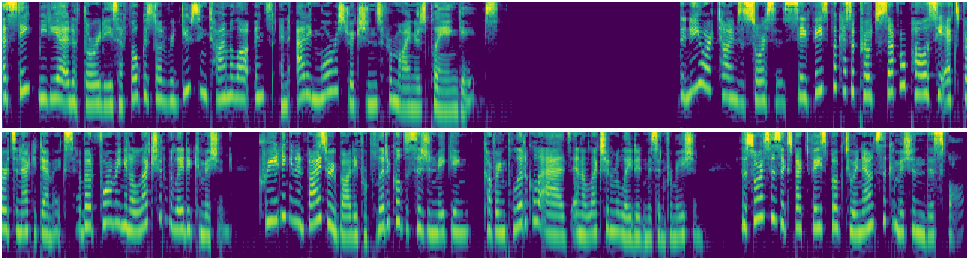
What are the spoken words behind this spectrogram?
as state media and authorities have focused on reducing time allotments and adding more restrictions for minors playing games. The New York Times' sources say Facebook has approached several policy experts and academics about forming an election related commission, creating an advisory body for political decision making, covering political ads and election related misinformation. The sources expect Facebook to announce the commission this fall.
